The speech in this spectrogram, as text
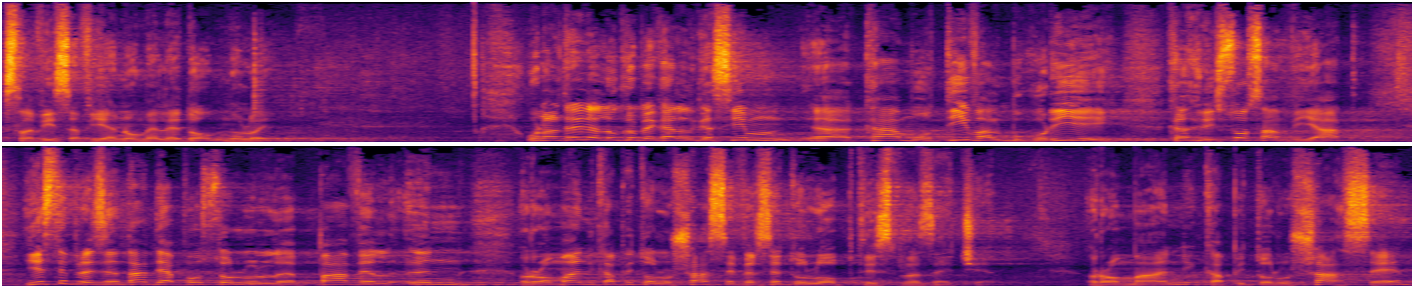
slăvit să fie numele Domnului. Un al treilea lucru pe care îl găsim uh, ca motiv al bucuriei că Hristos a înviat este prezentat de Apostolul Pavel în Romani, capitolul 6, versetul 18. Romani, capitolul 6,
